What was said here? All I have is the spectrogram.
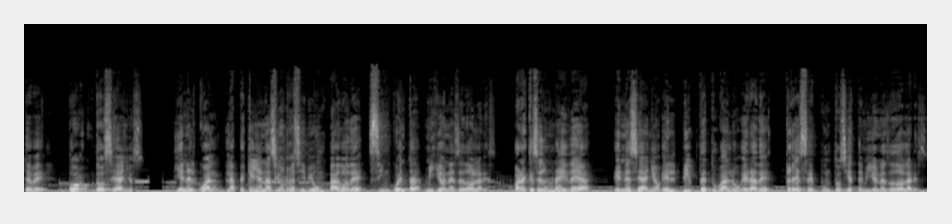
.tv por 12 años, y en el cual la pequeña nación recibió un pago de 50 millones de dólares. Para que se den una idea, en ese año el PIB de Tuvalu era de 13.7 millones de dólares.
